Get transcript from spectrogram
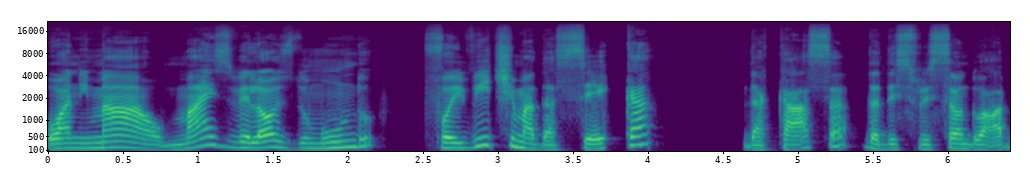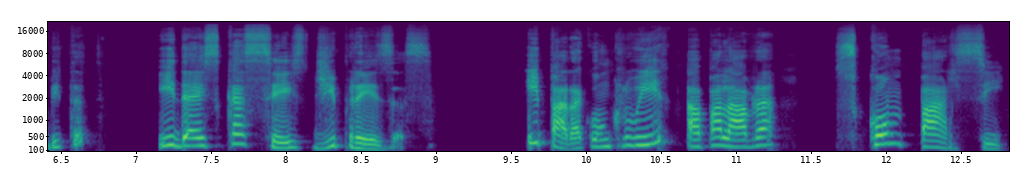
o animal mais veloz do mundo foi vítima da seca, da caça, da destruição do habitat e da escassez de presas. E para concluir, a palavra scomparsi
